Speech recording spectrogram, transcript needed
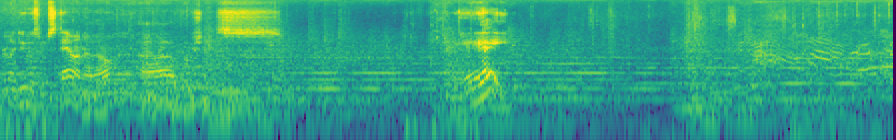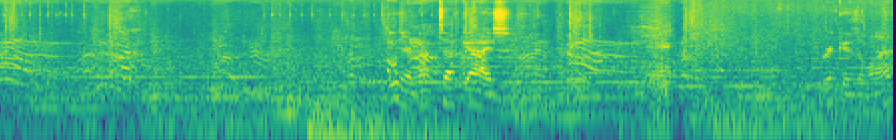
Really do with some stamina though. Uh, potions. Hey! These are not tough guys. Rick is alive.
